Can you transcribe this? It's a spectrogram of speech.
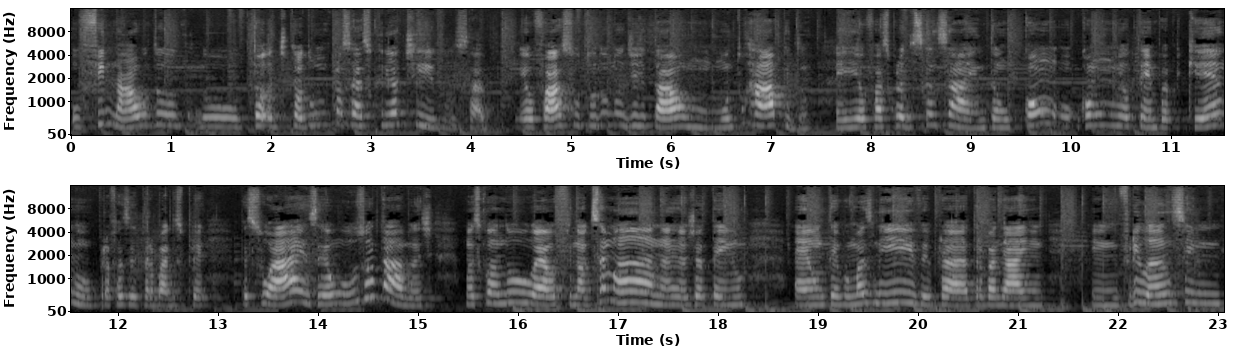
o final do, do, de todo um processo criativo, sabe? Eu faço tudo no digital muito rápido e eu faço para descansar. Então, com, como o meu tempo é pequeno para fazer trabalhos pessoais, eu uso a tablet. Mas quando é o final de semana, eu já tenho é, um tempo mais livre para trabalhar em em freelancing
